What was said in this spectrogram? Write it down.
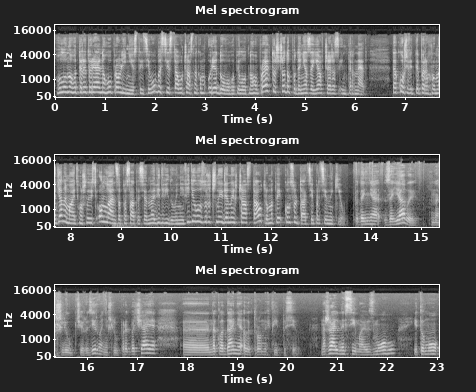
головного територіального управління юстиції в області став учасником урядового пілотного проекту щодо подання заяв через інтернет. Також відтепер громадяни мають можливість онлайн записатися на відвідування відділу зручний для них час та отримати консультації працівників. Подання заяви на шлюб чи розірвання шлюбу передбачає е, накладання електронних підписів. На жаль, не всі мають змогу, і тому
